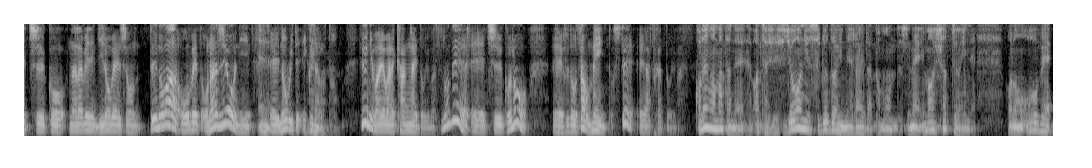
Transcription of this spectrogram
ー、中古並びにリノベーションというのは欧米と同じように、えー、伸びていくだろうというふうに我々考えておりますので、えー、中古の、えー、不動産をメインとして、えー、扱っております。これがまたね私非常に鋭い狙いだと思うんですね。今おっしゃったようにねこの欧米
